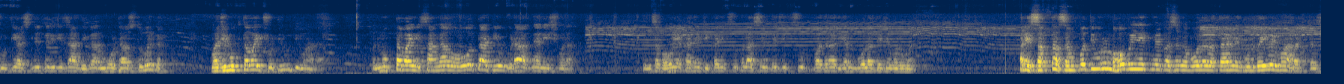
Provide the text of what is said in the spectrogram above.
छोटी असली तरी तिचा अधिकार मोठा असतो बरं का. माझी मुक्ताबाई छोटी होती महाराज. पण मुक्ताबाईने सांगावं हो ताटी उघडा ज्ञानेश्वरा. तुमचा भाऊ एखाद्या ठिकाणी चुकला असेल त्याची चूक पदरात घ्याल बोला त्याच्याबरोबर. अरे सत्ता संपत्तीवरून भाऊ बहीण एकमेकासंग बोलायला तयार नाही दुर्दैव आहे महाराष्ट्राचं.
